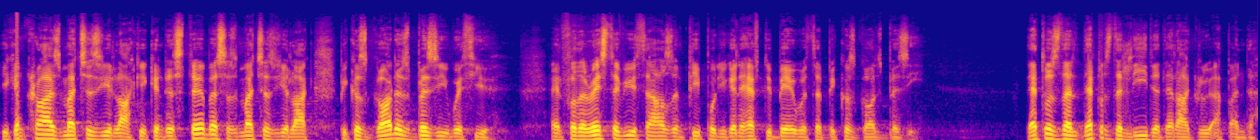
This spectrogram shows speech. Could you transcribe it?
you can cry as much as you like. You can disturb us as much as you like because God is busy with you. And for the rest of you thousand people, you're going to have to bear with it because God's busy. That was the, that was the leader that I grew up under.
